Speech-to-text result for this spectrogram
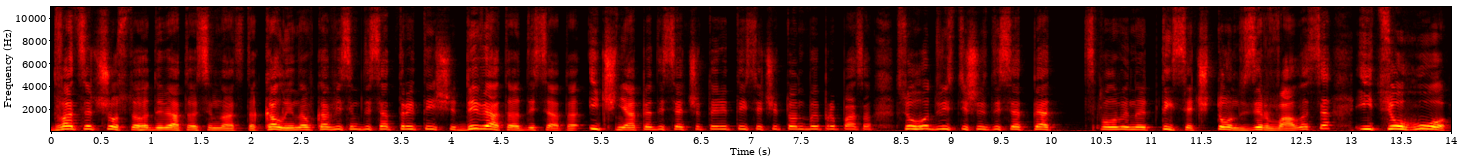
26.09.17 Калиновка 83 тисячі, 9.10 Ічня 54 тисячі тонн боєприпасів, всього 265 з половиною тисяч тонн взірвалося, і цього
